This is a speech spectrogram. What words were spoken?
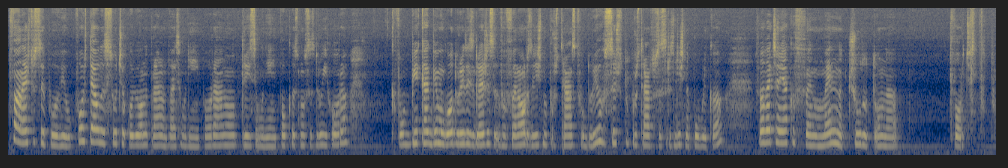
това нещо се е появило. Какво ще да се случи, ако е било направено 20 години по-рано, 30 години по-късно с други хора? Какво би, как би могло дори да изглежда в едно различно пространство, дори в същото пространство с различна публика? Това вече е някакъв феномен на чудото на творчеството.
